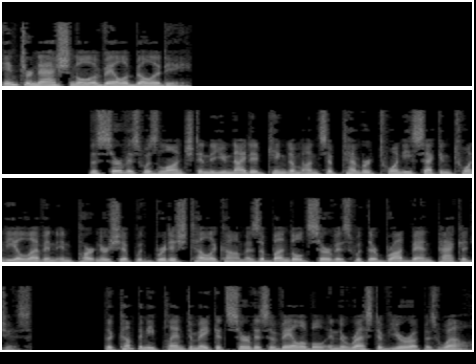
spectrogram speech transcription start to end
International availability The service was launched in the United Kingdom on September 22, 2011 in partnership with British Telecom as a bundled service with their broadband packages. The company planned to make its service available in the rest of Europe as well.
